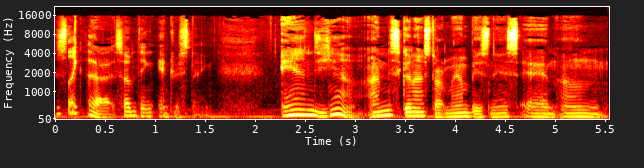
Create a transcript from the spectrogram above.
just like that, something interesting. And yeah, I'm just gonna start my own business, and um,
